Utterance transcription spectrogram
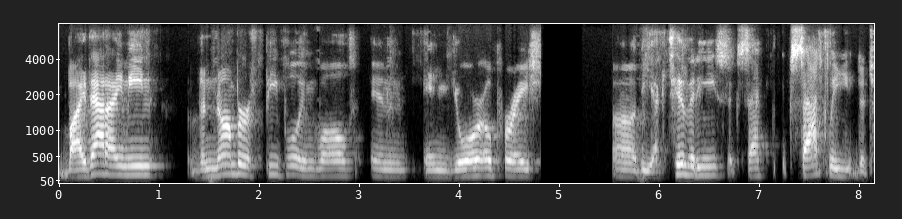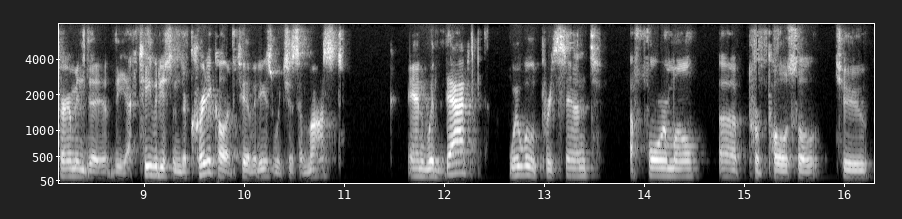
by that, I mean the number of people involved in in your operation, uh, the activities, exact, exactly determine the, the activities and the critical activities, which is a must. And with that, we will present a formal uh, proposal to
